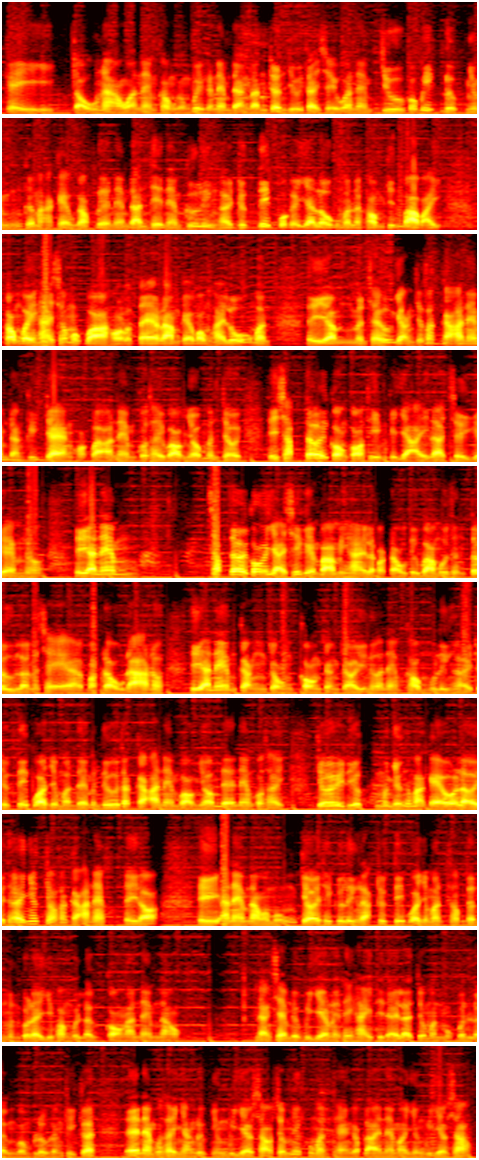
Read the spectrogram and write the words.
cái chỗ nào anh em không cần biết. Anh em đang đánh trên dưới tài xỉu anh em chưa có biết được những cái mã kèo gốc để anh em đánh thì anh em cứ liên hệ trực tiếp qua cái Zalo của mình là 0937 072613 hoặc là Telegram kèo bóng hai lúa của mình. Thì um, mình sẽ hướng dẫn cho tất cả anh em đăng ký trang hoặc là anh em có thể vào nhóm mình chơi. Thì sắp tới còn có thêm cái giải là chơi game nữa. Thì anh em sắp tới có cái giải SEA Games 32 là bắt đầu từ 30 tháng 4 là nó sẽ bắt đầu đá rồi. Thì anh em cần còn còn chần chờ gì nữa, anh em không có liên hệ trực tiếp qua cho mình để mình đưa tất cả anh em vào nhóm để anh em có thể chơi được những cái mã kèo lợi thế nhất cho tất cả anh em. Thì đó, thì anh em nào mà muốn chơi thì cứ liên lạc trực tiếp qua cho mình thông tin mình có để dưới phần bình luận. Còn anh em nào đang xem được video này thấy hay thì để lại cho mình một bình luận và một lượt đăng ký kênh để anh em có thể nhận được những video sau sớm nhất của mình. Hẹn gặp lại anh em ở những video sau.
